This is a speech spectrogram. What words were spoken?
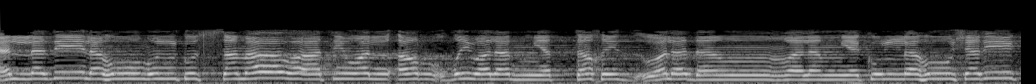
الذي له ملك السماوات والأرض ولم يتخذ ولدا ولم يكن له شريك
